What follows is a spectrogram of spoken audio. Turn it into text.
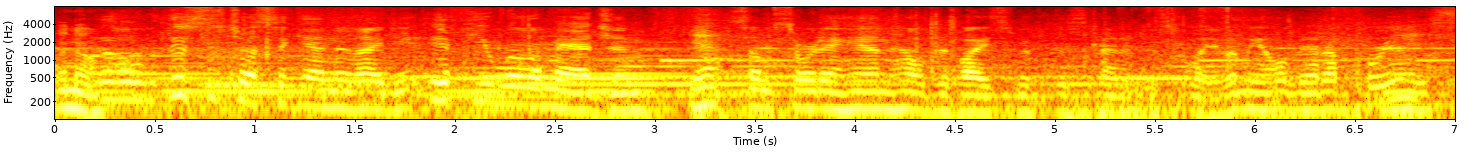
Oh no. No, this is just again an idea. If you will imagine Yeah. some sort of handheld device with this kind of display. Let me hold that up for you. Nice.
